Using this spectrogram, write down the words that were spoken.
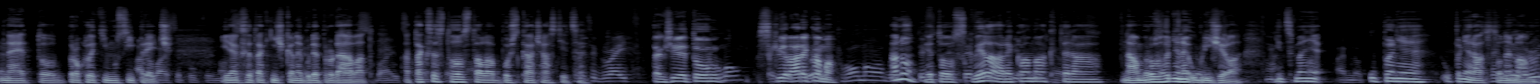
ne, to prokletí musí pryč, jinak se ta knížka nebude prodávat. A tak se z toho stala božská částice. Takže je to skvělá reklama. Ano, je to skvělá reklama, která nám rozhodně neublížila. Nicméně úplně, úplně rád to nemám.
